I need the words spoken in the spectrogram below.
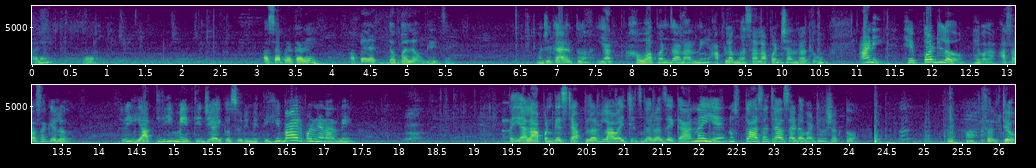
आणि हे बघा. अशा प्रकारे आपल्याला डब्बा लावून घ्यायचा आहे. म्हणजे काय होतं यात हवा पण जाणार नाही आपला मसाला पण छान राहतो. आणि हे पडलं हे बघा असं असं केलं अरे यातली मेथी जी आहे कसुरी मेथी ही बाहेर पण येणार नाही. आता याला आपण काही स्टॅपलर लावायचीच गरज आहे का? नाही आहे नुसतं असा असा डबा ठेवू शकतो. हां चल ठेव.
